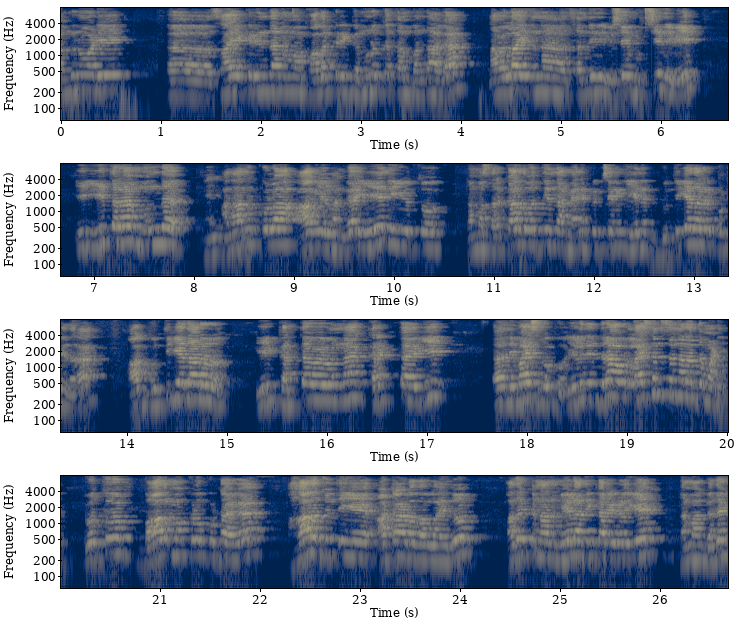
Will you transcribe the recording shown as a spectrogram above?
ಅಂಗನವಾಡಿ ಸಹಾಯಕರಿಂದ ನಮ್ಮ ಪಾಲಕರಿಗೆ ಗಮನಕ್ಕೆ ತಮ್ಮ ಬಂದಾಗ ನಾವೆಲ್ಲ ಇದನ್ನ ತಂದಿದ್ದೀವಿ ವಿಷಯ ಮುಗಿಸಿದೀವಿ. ಈ ಈ ತರ ಮುಂದೆ ಅನಾನುಕೂಲ ಆಗ್ಲಿಲ್ಲಂಗ ಏನ್ ಇವತ್ತು ನಮ್ಮ ಸರ್ಕಾರದ ವತಿಯಿಂದ ಮ್ಯಾನುಫ್ಯಾಕ್ಚರಿಂಗ್ ಏನು ಗುತ್ತಿಗೆದಾರರು ಕೊಟ್ಟಿದಾರ, ಆ ಗುತ್ತಿಗೆದಾರರು ಈ ಕರ್ತವ್ಯವನ್ನ ಕರೆಕ್ಟ್ ಆಗಿ ನಿಭಾಯಿಸ್ಬೇಕು. ಇಲ್ಲದಿದ್ರ ಅವ್ರ ಲೈಸೆನ್ಸ್ ಅನ್ನ ರದ್ದು ಮಾಡಿ. ಇವತ್ತು ಬಾಲ ಮಕ್ಕಳು ಕೊಟ್ಟಾಗ ಆಹಾರ ಜೊತೆಗೆ ಆಟ ಆಡೋದಲ್ಲ ಇದು. ಅದಕ್ಕೆ ನಾನು ಮೇಲಾಧಿಕಾರಿಗಳಿಗೆ, ನಮ್ಮ ಗದಗ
